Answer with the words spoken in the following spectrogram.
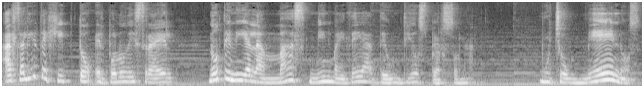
al salir de Egipto el pueblo de Israel no tenía la más mínima idea de un Dios personal, mucho menos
